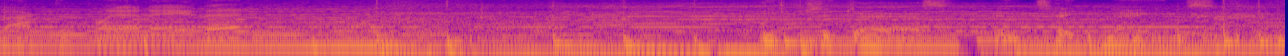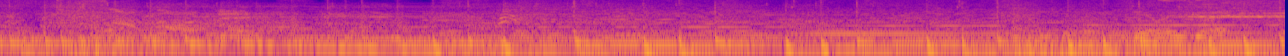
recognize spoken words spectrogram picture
Back to plan A then? We kick ass and take names. Fuck all this! good.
